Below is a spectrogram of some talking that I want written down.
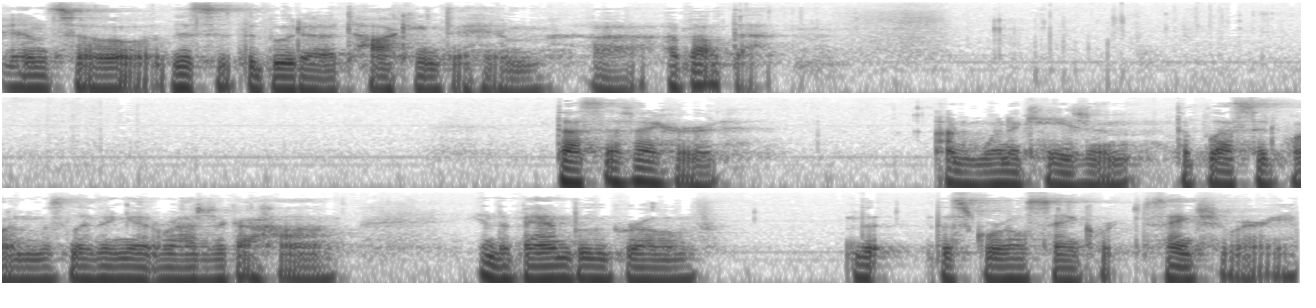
And so this is the Buddha talking to him uh, about that. Thus have I heard. On one occasion, the Blessed One was living at Rajagaha in the bamboo grove, the, the squirrel sanctuary.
